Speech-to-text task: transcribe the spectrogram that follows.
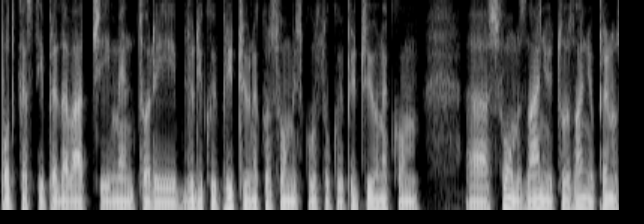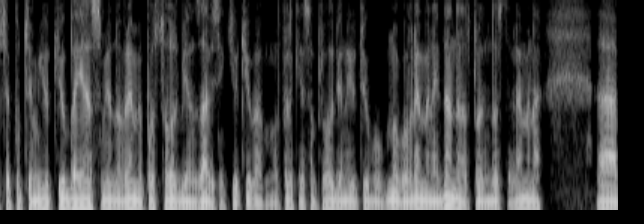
podcasti, predavači, mentori, ljudi koji pričaju o nekom svom iskustvu, koji pričaju o nekom svom znanju i to znanju prenose putem YouTube-a. Ja sam jedno vreme postao ozbiljan zavisnik YouTube-a. Otprilike sam provodio na YouTube-u mnogo vremena i dan danas provodim dosta vremena a,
